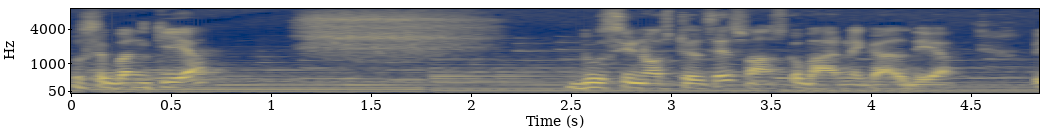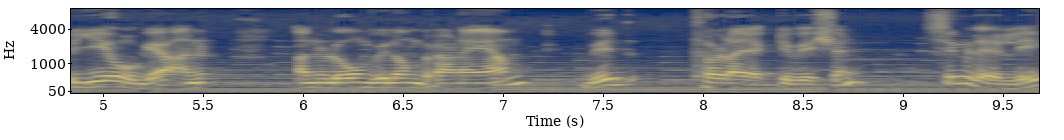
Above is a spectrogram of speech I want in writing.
उसे बंद किया दूसरी नोस्टिल से श्वास को बाहर निकाल दिया। तो ये हो गया अनु, अनुलोम विलोम प्राणायाम with third eye activation similarly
